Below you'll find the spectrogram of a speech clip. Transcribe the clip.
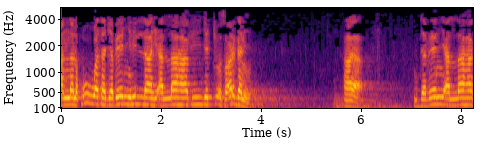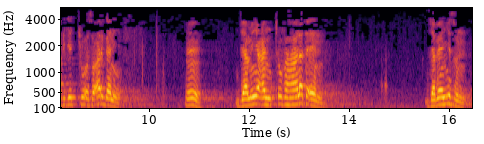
anna alquwwata jabeenyi lillaahi allahaa fi jechuu osoo argani aya jabeenyi allahaa fi jechuu osoo argani cufa haala ta'een jabeenyi sun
